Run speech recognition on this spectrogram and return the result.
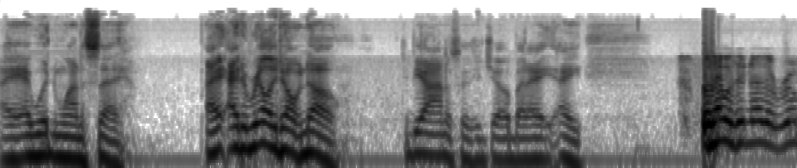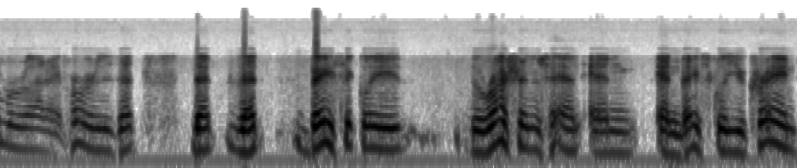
I, I wouldn't want to say. I, I really don't know, to be honest with you, Joe. But I, I Well, that was another rumor that I've heard is that that that basically the Russians and and and basically Ukraine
